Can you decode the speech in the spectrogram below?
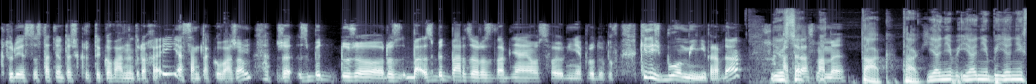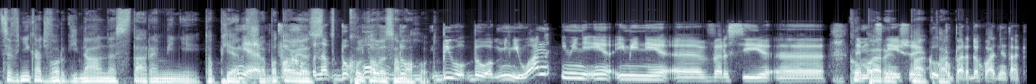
który jest ostatnio też krytykowany trochę i ja sam tak uważam, że zbyt dużo, roz, zbyt bardzo rozdrabniają swoją linię produktów. Kiedyś było mini, prawda? A teraz mamy... Tak, tak. Ja nie, ja, nie, ja nie chcę wnikać w oryginalne, stare mini, to pierwsze, nie, bo to jest no, kultowy było, samochód. Było, było Mini One i Mini, i mini e, w wersji e, najmocniejszej tak, Cooper, tak. dokładnie tak.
